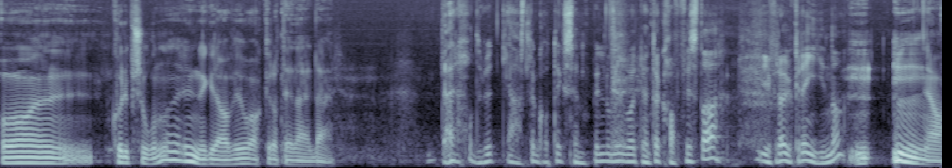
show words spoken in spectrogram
Og eh, korrupsjonen undergraver jo akkurat det der. der. Der hadde du et jævlig godt eksempel når vi var og kaffe i stad. Fra Ukraina. ja.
